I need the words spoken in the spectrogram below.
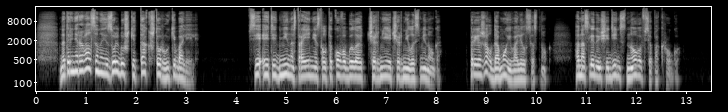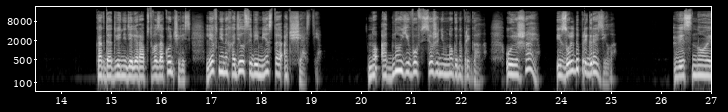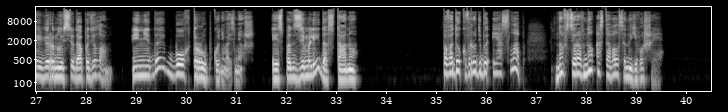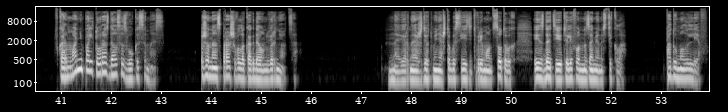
Натренировался на Изольдушке так, что руки болели. Все эти дни настроение Салтыкова было чернее чернилось много. Приезжал домой и валился с ног, а на следующий день снова все по кругу. Когда две недели рабства закончились, Лев не находил себе места от счастья. Но одно его все же немного напрягало. Уезжая, Изольда пригрозила. «Весной вернусь сюда по делам, и не дай бог трубку не возьмешь. Из-под земли достану». Поводок вроде бы и ослаб, но все равно оставался на его шее. В кармане пальто раздался звук СМС. Жена спрашивала, когда он вернется. Наверное, ждет меня, чтобы съездить в ремонт сотовых и сдать ее телефон на замену стекла. Подумал Лев.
